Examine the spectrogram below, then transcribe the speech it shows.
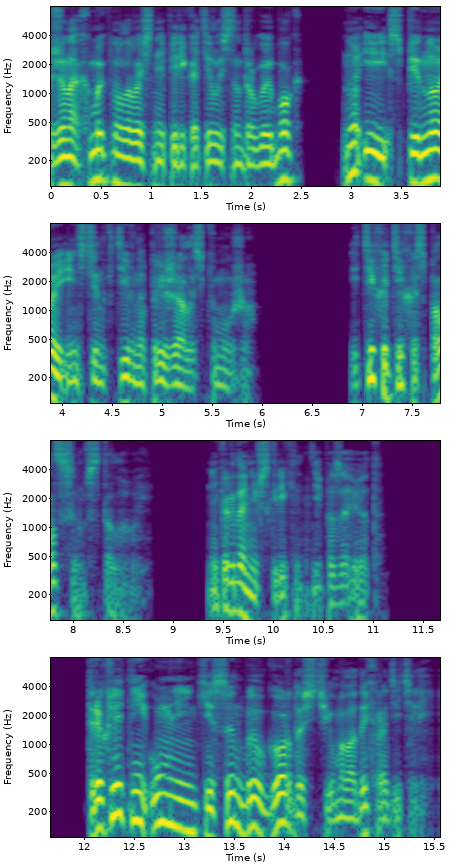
Жена хмыкнула во сне, перекатилась на другой бок, но и спиной инстинктивно прижалась к мужу. И тихо-тихо спал сын в столовой. Никогда не вскрикнет, не позовет. Трехлетний умненький сын был гордостью молодых родителей.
